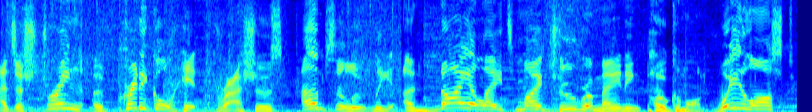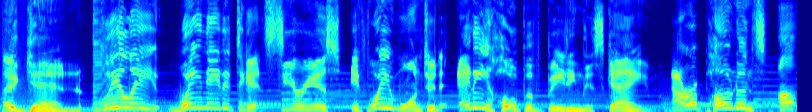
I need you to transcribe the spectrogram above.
as a string of critical hit absolutely annihilates my two remaining Pokemon. We lost again. Clearly, we needed to get serious if we wanted any hope of beating this game. Our opponents are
